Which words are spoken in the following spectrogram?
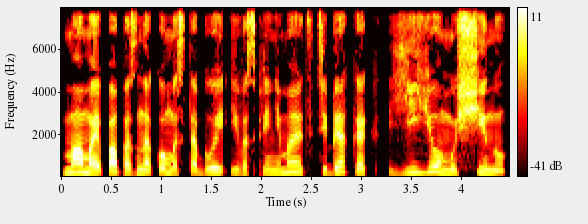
Мама и папа знакомы с тобой и воспринимают тебя как ее мужчину.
